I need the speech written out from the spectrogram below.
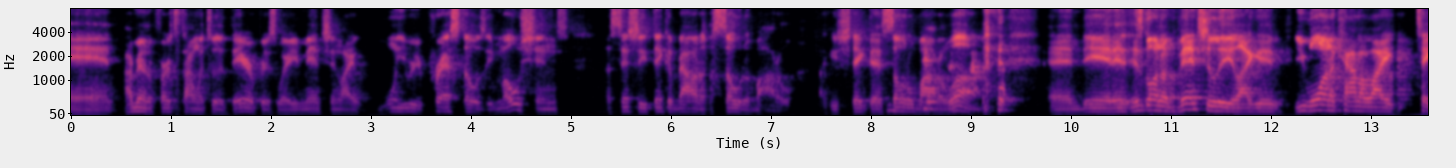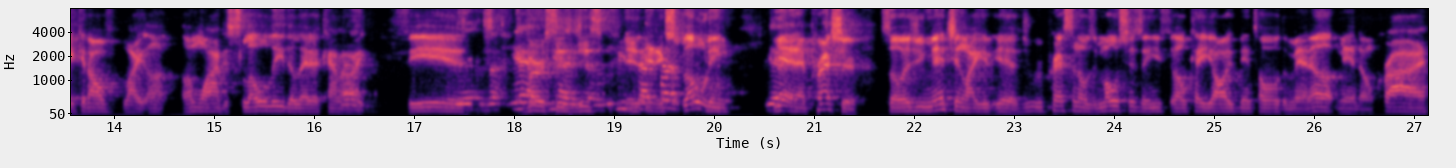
And I remember the first time I went to a therapist where he mentioned like when you repress those emotions, essentially think about a soda bottle. Like you shake that soda bottle up, and then it's going to eventually like if you want to kind of like take it off, like uh, unwind it slowly to let it kind of like fizz yeah, versus yeah, just it, it exploding. Yeah. yeah. that pressure. So as you mentioned, like yeah, you're repressing those emotions, and you feel okay. You always been told to man up, man don't cry.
